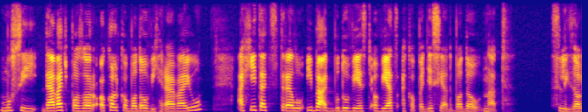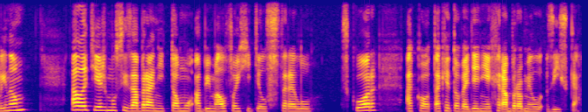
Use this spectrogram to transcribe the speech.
musí dávať pozor, o koľko bodov vyhrávajú a chytať strelu iba ak budú viesť o viac ako 50 bodov nad Slizolinom, ale tiež musí zabrániť tomu, aby Malfoy chytil strelu skôr, ako takéto vedenie Chrabromil získa.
